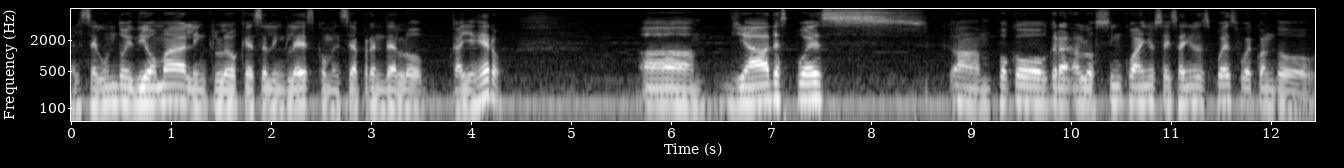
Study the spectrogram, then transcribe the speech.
el segundo idioma, lo que es el inglés, comencé a aprenderlo callejero. ya después, un poco a los cinco años, seis años después, fue cuando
